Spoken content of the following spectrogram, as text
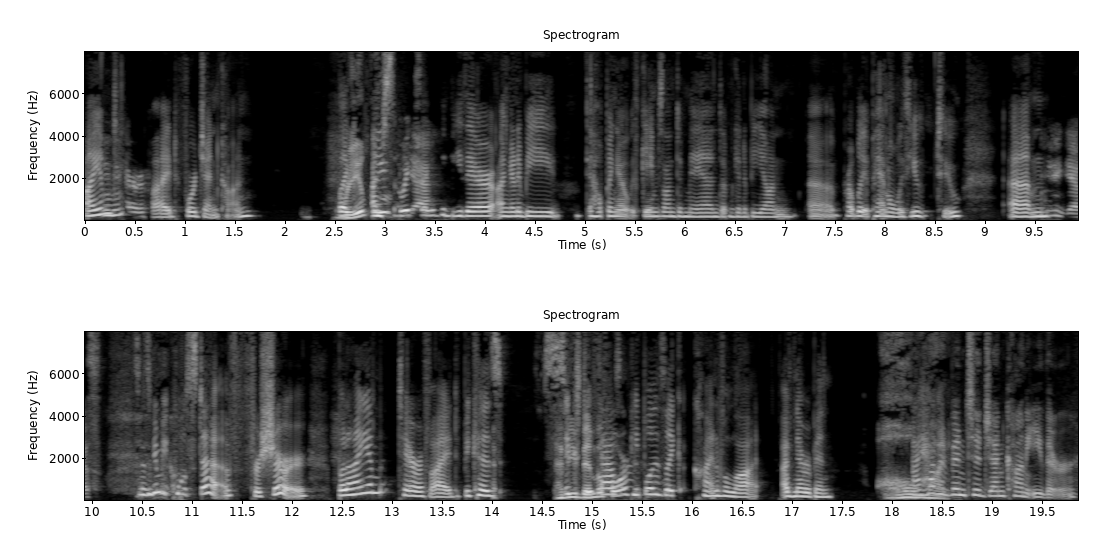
I am Mhm. terrified for Gen Con. Like, really? I'm so Yeah. excited to be there. I'm going to be helping out with games on demand. I'm going to be on uh, probably a panel with you too. Um, Yes. so it's going to be cool stuff for sure. But I am terrified because Have you 60,000 people is like kind of a lot. I've never been. Oh I my haven't been to Gen Con either.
